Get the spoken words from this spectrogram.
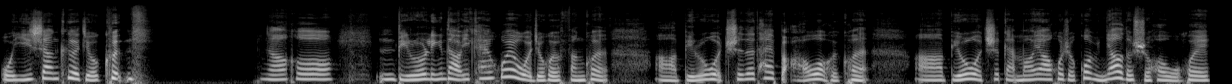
我一上课就困，然后，嗯，比如领导一开会，我就会犯困，啊，比如我吃的太饱，我会困，啊，比如我吃感冒药或者过敏药的时候，我会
